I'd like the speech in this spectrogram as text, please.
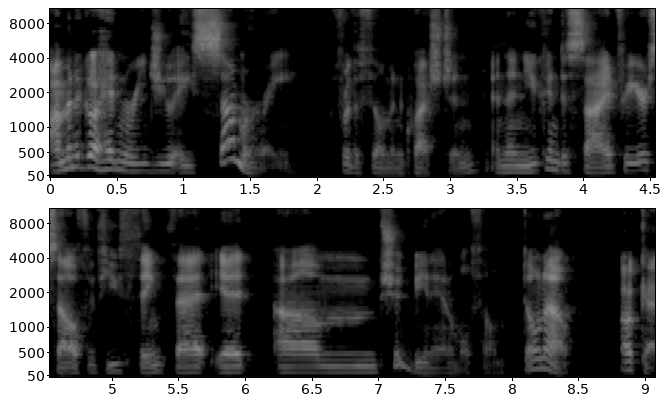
I'm going to go ahead and read you a summary for the film in question, and then you can decide for yourself if you think that it um, should be an animal film. Don't know. Okay.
